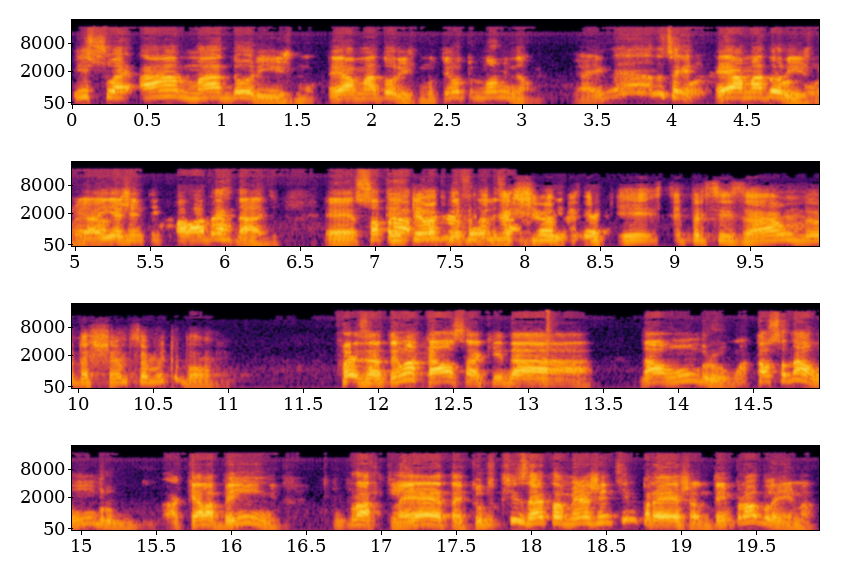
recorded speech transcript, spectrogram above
Isso é amadorismo. É amadorismo. Não tem outro nome, não. E aí, não, não sei o É amadorismo. E aí a gente tem que falar a verdade. É, só para Eu tenho uma da Champions aqui. aqui. Se precisar, o meu da Champions é muito bom. Pois é, tem uma calça aqui da, da Umbro. Uma calça da Umbro. Aquela bem pro atleta e tudo. Se quiser também, a gente empresta. Não tem problema.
